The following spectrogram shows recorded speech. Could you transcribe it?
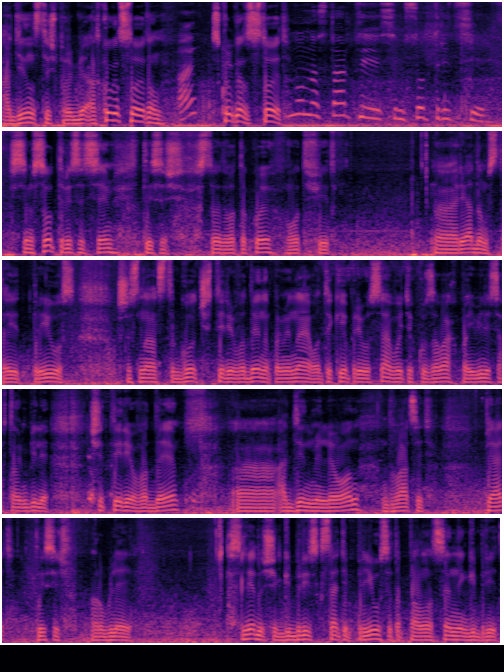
11 тысяч пробег. А сколько стоит он? А? Сколько стоит? Ну, на старте 737. 737 тысяч стоит вот такой вот фит. А, рядом стоит Prius 16 год 4 ВД. Напоминаю, вот такие Приуса в этих кузовах появились автомобили 4 ВД 1 а, миллион 25 тысяч рублей. Следующий гибрид, кстати, Prius, это полноценный гибрид.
